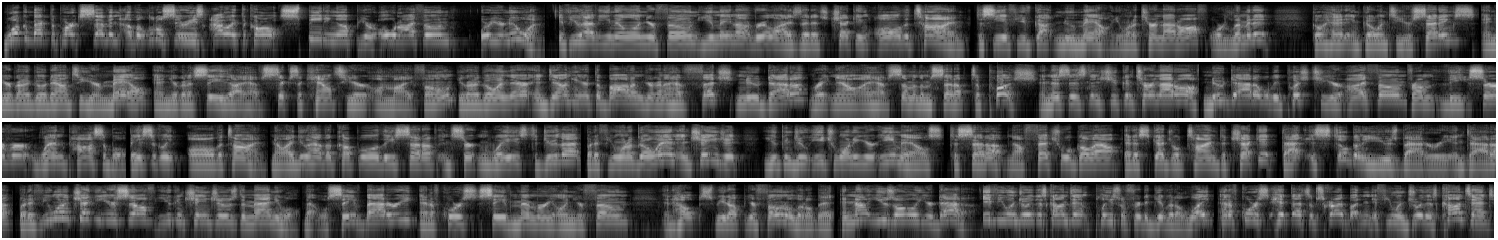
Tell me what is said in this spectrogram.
Welcome back to part 7 of a little series I like to call Speeding Up Your Old iPhone or your new one. If you have email on your phone, you may not realize that it's checking all the time to see if you've got new mail. You want to turn that off or limit it? Go ahead and go into your settings and you're gonna go down to your mail and you're gonna see that I have six accounts here on my phone. You're gonna go in there and down here at the bottom, you're gonna have fetch new data. Right now, I have some of them set up to push. In this instance, you can turn that off. New data will be pushed to your iPhone from the server when possible, basically all the time. Now, I do have a couple of these set up in certain ways to do that, but if you wanna go in and change it, you can do each one of your emails to set up. Now, fetch will go out at a scheduled time to check it. That is still going to use battery and data, but if you want to check it yourself, you can change those to manual. That will save battery and of course save memory on your phone and help speed up your phone a little bit and not use all of your data. If you enjoyed this content, please feel free to give it a like. And of course, hit that subscribe button if you enjoy this content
